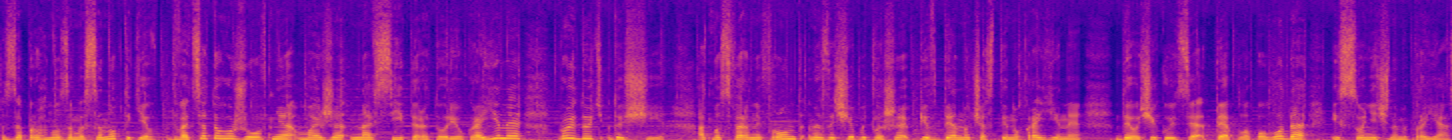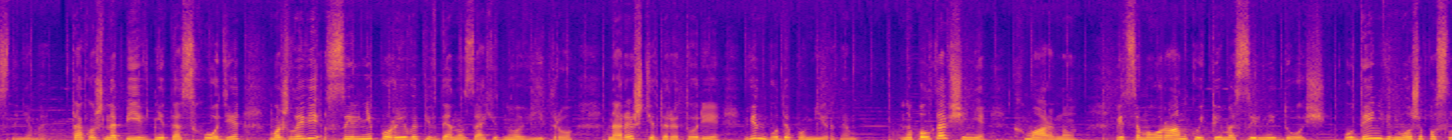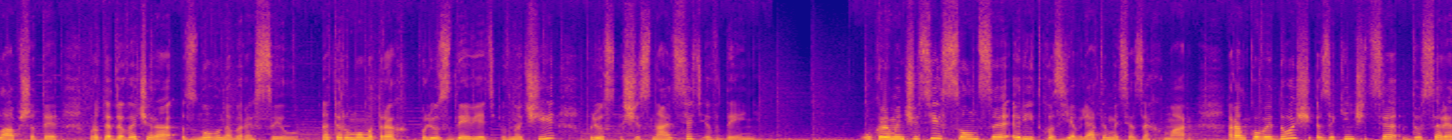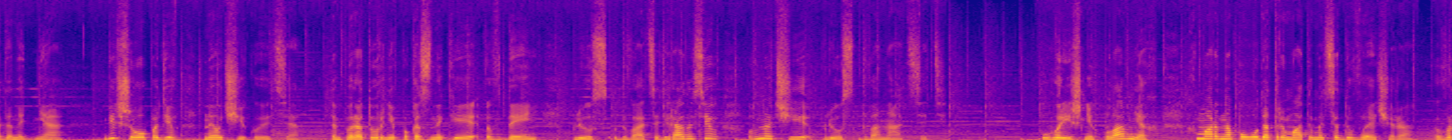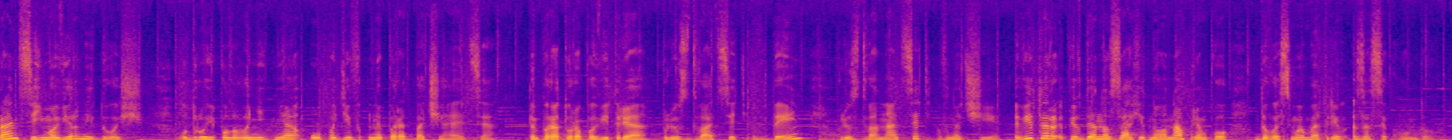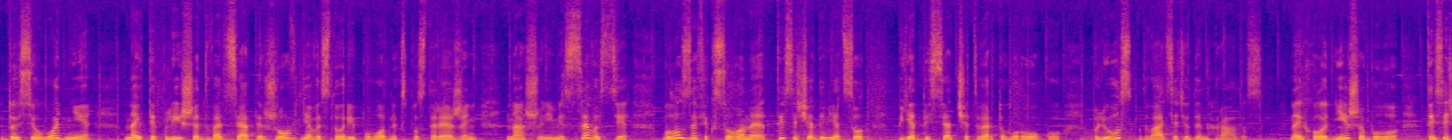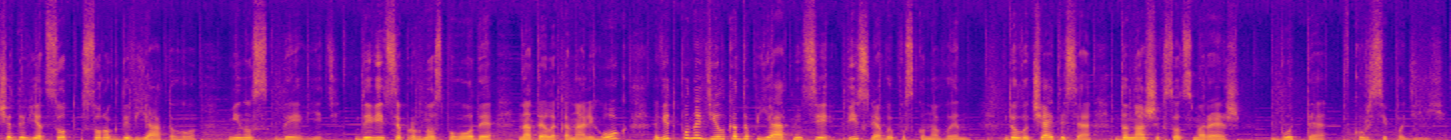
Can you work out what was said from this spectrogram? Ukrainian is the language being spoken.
За прогнозами синоптиків, 20 жовтня майже на всій території України пройдуть дощі. Атмосферний фронт не зачепить лише південну частину країни, де очікується тепла погода із сонячними проясненнями. Також на півдні та сході можливі сильні пориви південно-західного вітру. На решті території він буде помірним. На Полтавщині хмарно. Від самого ранку йтиме сильний дощ. Удень він може послабшати, проте до вечора знову набере силу. На термометрах плюс 9 вночі, плюс 16 вдень. У Кременчуці сонце рідко з'являтиметься за хмар. Ранковий дощ закінчиться до середини дня. Більше опадів не очікується. Температурні показники в день плюс 20 градусів, вночі плюс 12. У горішніх плавнях хмарна погода триматиметься до вечора. Вранці ймовірний дощ. У другій половині дня опадів не передбачається. Температура повітря плюс 20 в день, плюс 12 вночі. Вітер південно-західного напрямку до 8 метрів за секунду. До сьогодні найтепліше 20 жовтня в історії погодних спостережень нашої місцевості було зафіксоване 1954 року, плюс 21 градус. Найхолодніше було 1949-го, мінус 9. Дивіться прогноз погоди на телеканалі ГОК від понеділка до п'ятниці після випуску новин. Долучайтеся до наших соцмереж. Будьте в курсі подій.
